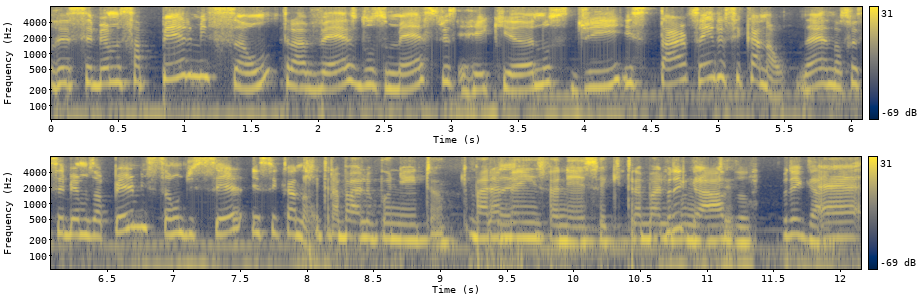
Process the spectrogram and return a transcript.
recebemos essa permissão através dos mestres reikianos de estar sendo esse canal, né? Nós recebemos a permissão de ser esse canal. Que trabalho bonito. Parabéns, é. Vanessa. Que trabalho Obrigado. bonito. Obrigado. É,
